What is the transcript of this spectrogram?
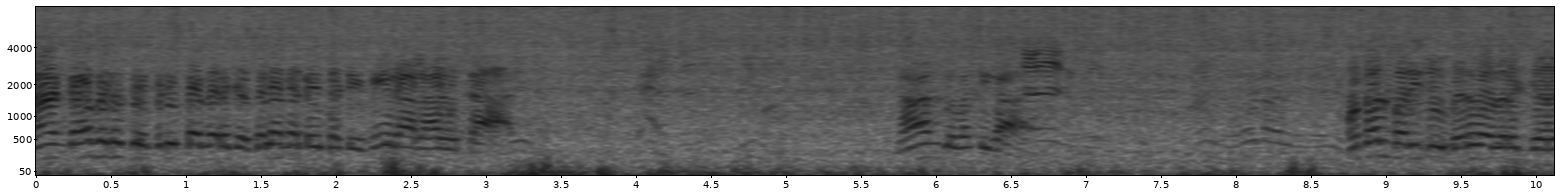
நான்காவது பிடிப்பதற்கு குலக்கட்டைப்பட்டி மீரா ராவுத்தார் நான்கு வண்டிகள் முதல் பரிசு பெறுவதற்கு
